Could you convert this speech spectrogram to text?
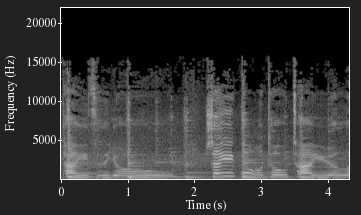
太自由？谁过头太远了？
